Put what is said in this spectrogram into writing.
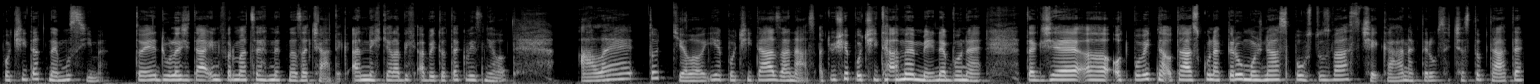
počítat nemusíme. To je důležitá informace hned na začátek a nechtěla bych, aby to tak vyznělo ale to tělo je počítá za nás, ať už je počítáme my nebo ne. Takže uh, odpověď na otázku, na kterou možná spoustu z vás čeká, na kterou se často ptáte,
